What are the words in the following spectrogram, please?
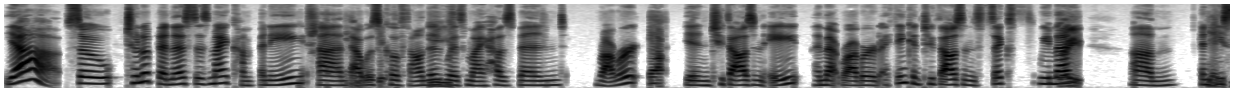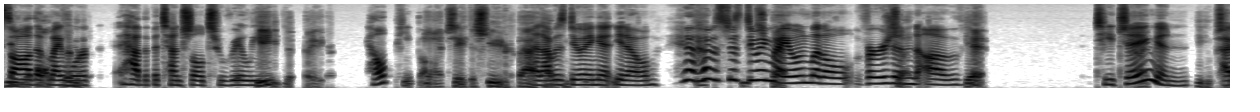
Yeah. So, Tune Up Fitness is my company uh, that was co founded with my husband Robert in 2008. I met Robert, I think in 2006 we met. Right. Um, and Yeah, he saw that my work had the potential to really help people. And I was doing it, you know, I was just doing my own little version of teaching and I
